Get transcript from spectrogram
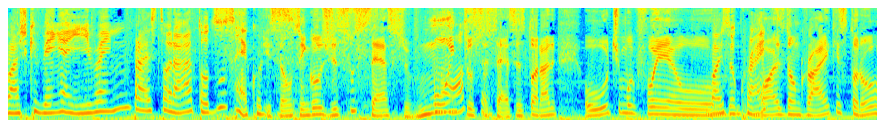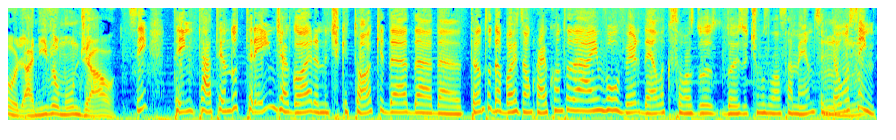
Eu acho que vem aí, vem pra estourar todos os E recordes. são singles de sucesso, muito Nossa. sucesso. Estouraram. O último foi o Boys Don't Cry? Boys Don't Cry, que estourou a nível mundial. Sim, tem, tá tendo trend agora no TikTok da, da, da- tanto da Boys Don't Cry quanto da Envolver dela, que são os dois, dois últimos lançamentos. Então, Uhum. assim,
